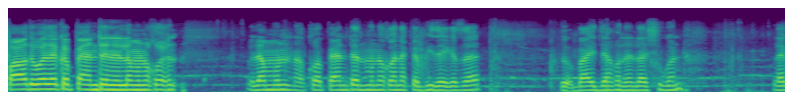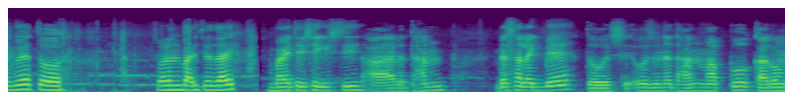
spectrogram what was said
পা ধোয়া দেখে প্যান্ট নিলে মনে করেন, এলা মনে প্যান্ট ট্যান্ট মনে করেন একটা ভিজে গেছে। তো বাড়ি যখন এলা সুগন্ধ লাগবে, তো চলেন বাড়িতে যাই। বাড়িতে এসে গেছি, আর ধান বেচা লাগবে, তো ওই জন্য ধান মাপবো, কারণ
